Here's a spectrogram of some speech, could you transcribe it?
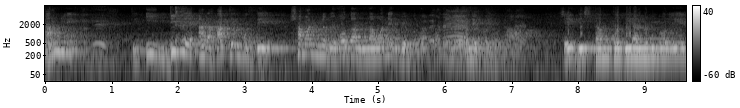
হারুলি। আর হাতের মধ্যে সামান্য ব্যবধান না অনেক ব্যবধান অনেক ব্যবধান। সেই দৃষ্টান্ত দিয়া নবী বলেন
